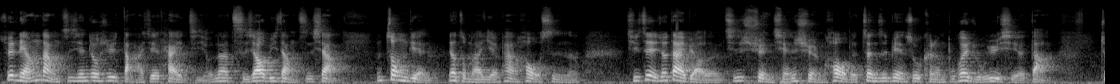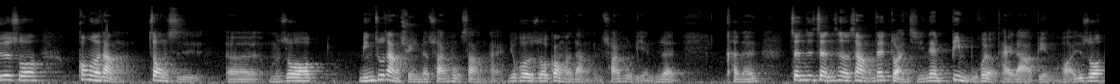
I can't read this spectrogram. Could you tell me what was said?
所以两党之间就去打一些太极。那此消彼长之下，那重点要怎么来研判后市呢？其实这也就代表了，其实选前选后的政治变数可能不会如预期的大。就是说，共和党纵使呃，我们说民主党选赢了川普上台，又或者说共和党川普连任。可能政治政策上在短期内并不会有太大的变化，就是说，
